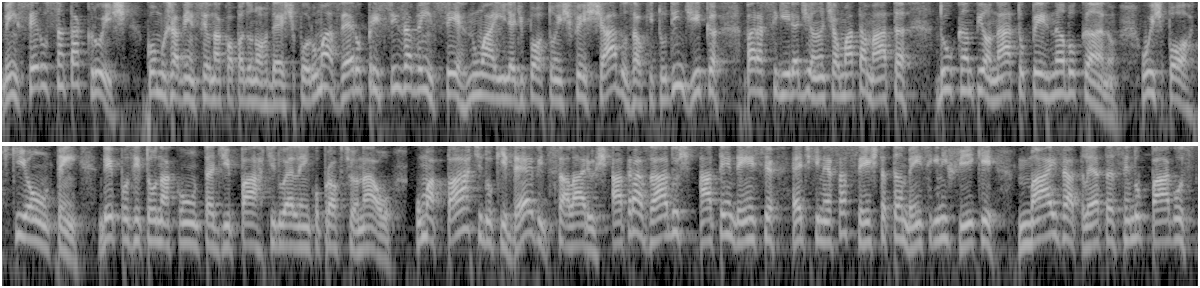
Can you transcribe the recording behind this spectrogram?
Vencer o Santa Cruz, como já venceu na Copa do Nordeste por 1 a 0, precisa vencer numa ilha de portões fechados, ao que tudo indica, para seguir adiante ao mata-mata do Campeonato Pernambucano. O esporte, que ontem depositou na conta de parte do elenco profissional uma parte do que deve de salários atrasados, a tendência é de que nessa sexta também signifique mais atletas sendo pagos,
